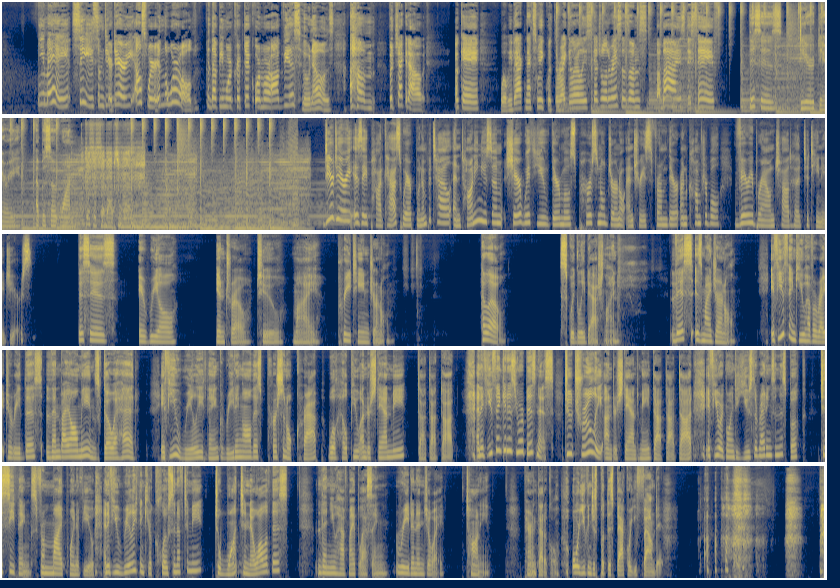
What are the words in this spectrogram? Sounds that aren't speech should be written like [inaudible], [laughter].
You may see some Dear Dairy elsewhere in the world. Could that be more cryptic or more obvious? Who knows? [laughs] Um, but check it out. Okay, we'll be back next week with the regularly scheduled racisms. Bye bye. Stay safe. This is Dear Dairy, Episode 1. This is suboptimal. Dear Dairy is a podcast where Poonam Patel and Tawny Newsome share with you their most personal journal entries from their uncomfortable, very brown childhood to teenage years. This is a real intro to my preteen journal. Hello, squiggly dash line. This is my journal. If you think you have a right to read this, then by all means, go ahead. If you really think reading all this personal crap will help you understand me, dot, dot, dot. And if you think it is your business to truly understand me, dot, dot, dot, if you are going to use the writings in this book to see things from my point of view, and if you really think you're close enough to me to want to know all of this, then you have my blessing. Read and enjoy. Tawny. Parenthetical. Or you can just put this back where you found it. [laughs]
